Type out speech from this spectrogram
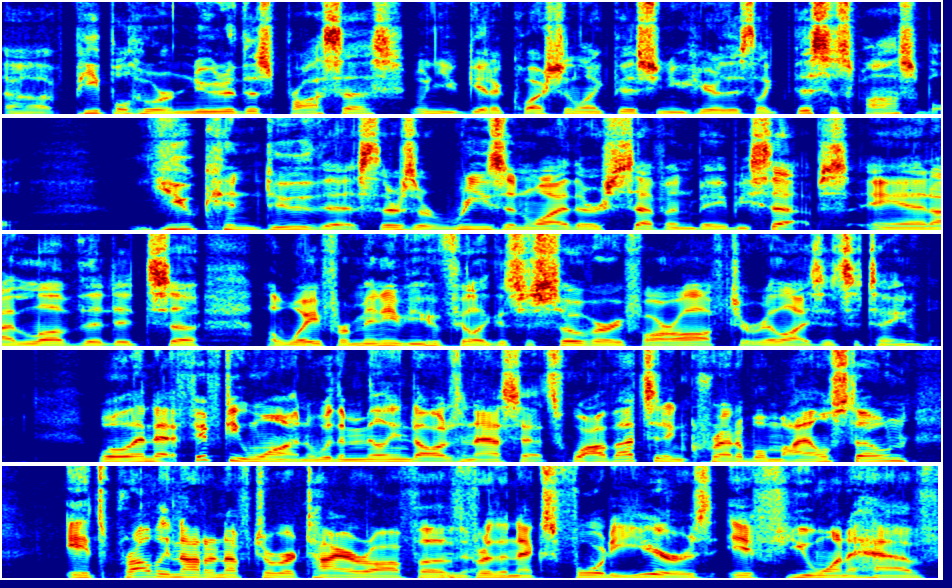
uh, people who are new to this process. When you get a question like this and you hear this, like, this is possible. You can do this. There's a reason why there's seven baby steps. And I love that it's a, a way for many of you who feel like this is so very far off to realize it's attainable. Well, and at 51 with a million dollars in assets, while that's an incredible milestone, it's probably not enough to retire off of for the next 40 years if you want to have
